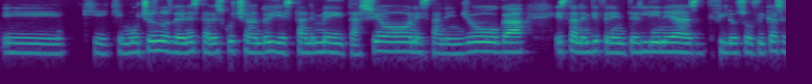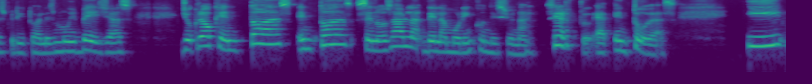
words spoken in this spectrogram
eh, que, que, muchos nos deben estar escuchando y están en meditación, están en yoga, están en diferentes líneas filosóficas espirituales muy bellas, yo creo que en todas, en todas se nos habla del amor incondicional, ¿cierto? Eh, en todas. Y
